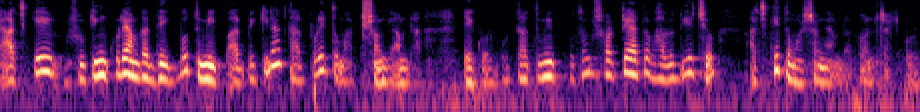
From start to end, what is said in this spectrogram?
আজকে শুটিং করে আমরা দেখব তুমি পারবে কিনা, তারপরে তোমার সঙ্গে আমরা এ করব। তা তুমি প্রথম শটটা এত ভালো দিয়েছ, আজকে তোমার সঙ্গে আমরা কন্ট্রাক্ট করব।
